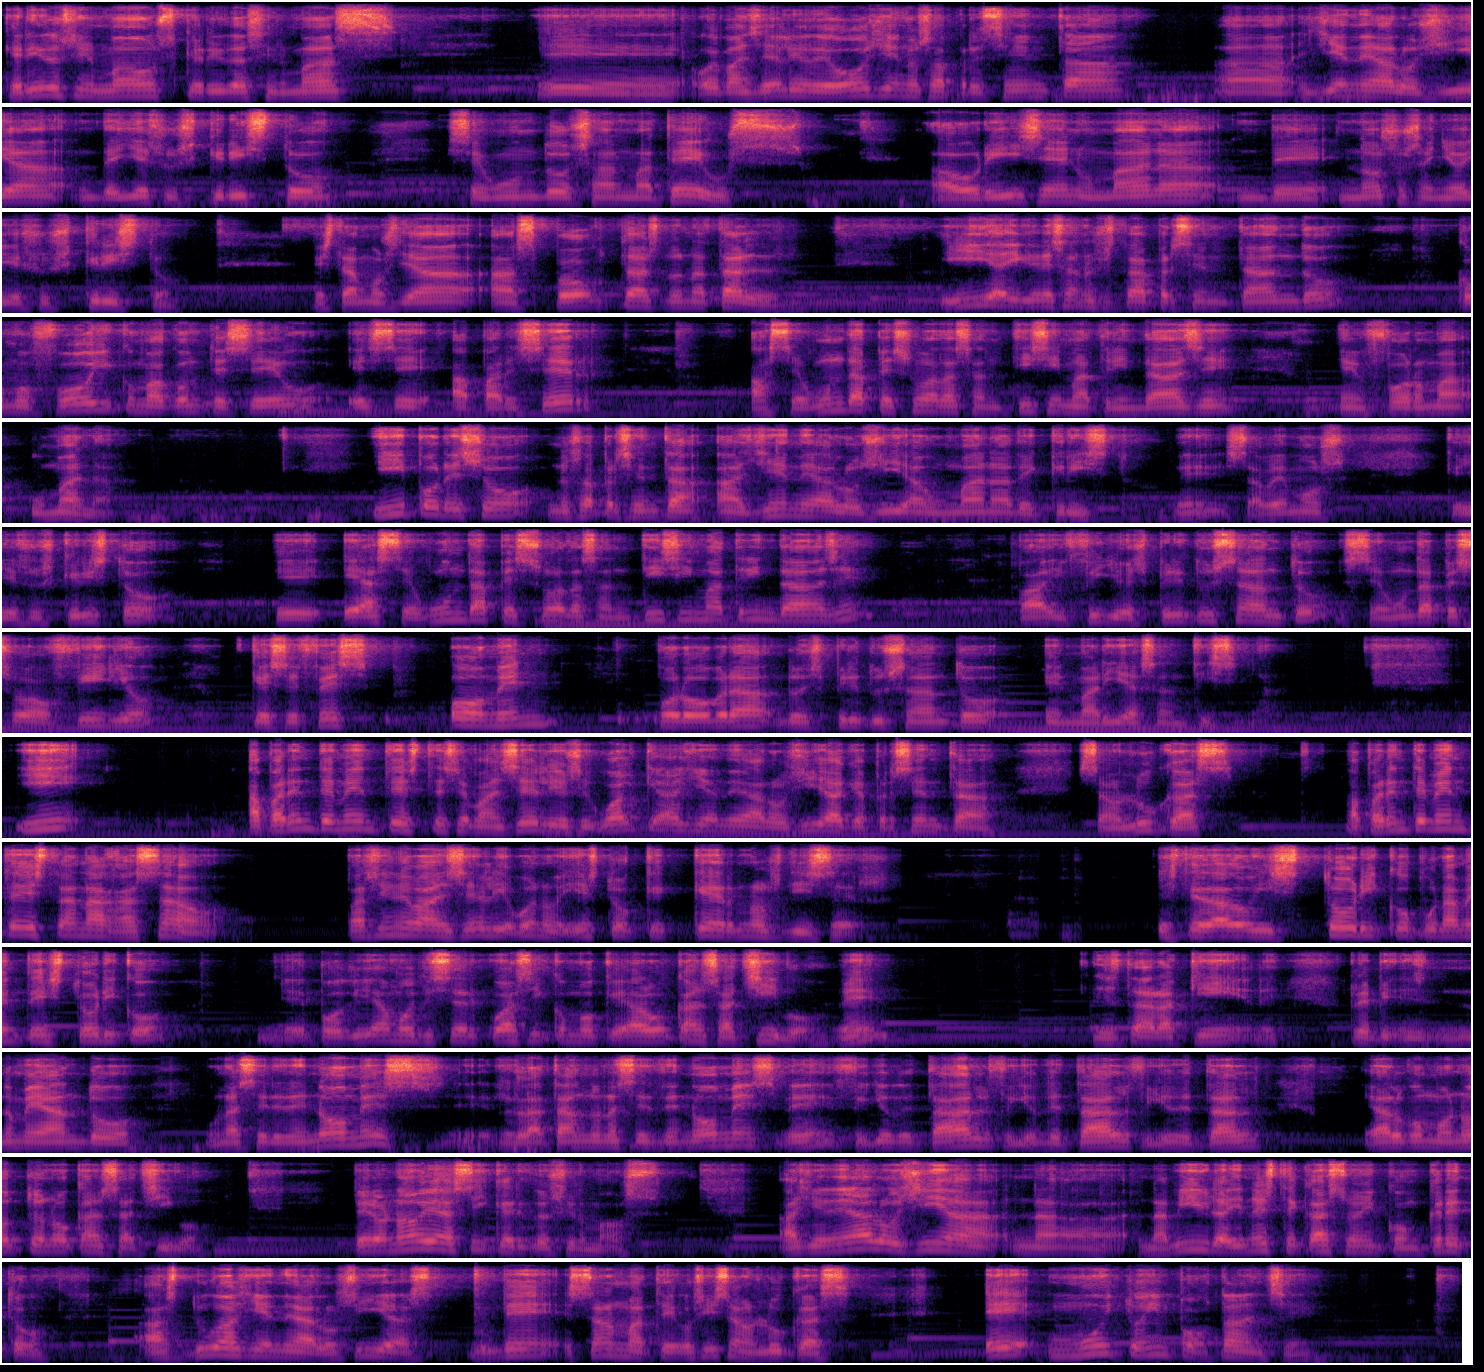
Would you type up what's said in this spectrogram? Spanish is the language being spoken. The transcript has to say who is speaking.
Speaker 1: Queridos irmãos, queridas irmãs, eh, o Evangelho de hoje nos apresenta a genealogia de Jesus Cristo segundo San Mateus, a origem humana de nosso Senhor Jesus Cristo. Estamos já às portas do Natal e a igreja nos está apresentando como foi e como aconteceu esse aparecer a segunda pessoa da Santíssima Trindade en forma humana. Y por eso nos presenta a genealogía humana de Cristo. ¿eh? Sabemos que Jesus Cristo eh, é a segunda pessoa da Santíssima Trindade, Pai, Filho e Espírito Santo, segunda pessoa o Filho, que se fez homem por obra do Espírito Santo en María Santísima. Y aparentemente estes evangelios, igual que a genealogía que presenta San Lucas, Aparentemente está para un evangelio, bueno, ¿y esto qué quiere nos decir? Este dado histórico, puramente histórico, eh, podríamos decir casi como que algo cansativo, ¿eh? Estar aquí eh, nomeando una serie de nombres, eh, relatando una serie de nombres, ¿eh? Fillo de tal, fillo de tal, fillo de tal, algo monótono, cansativo. Pero no es así, queridos hermanos. A genealogía na, na Biblia, e neste caso en concreto, as dúas genealogías de San Mateos e San Lucas é moito importante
